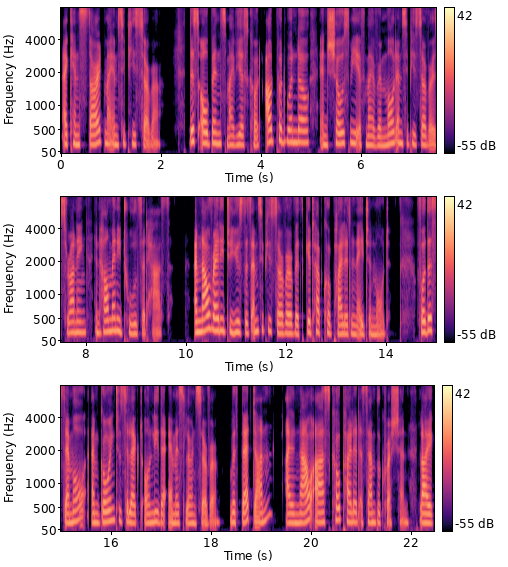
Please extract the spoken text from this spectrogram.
I can start my MCP server. This opens my VS Code output window and shows me if my remote MCP server is running and how many tools it has. I'm now ready to use this MCP server with GitHub Copilot in agent mode. For this demo, I'm going to select only the MS Learn server. With that done, I'll now ask Copilot a sample question, like,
